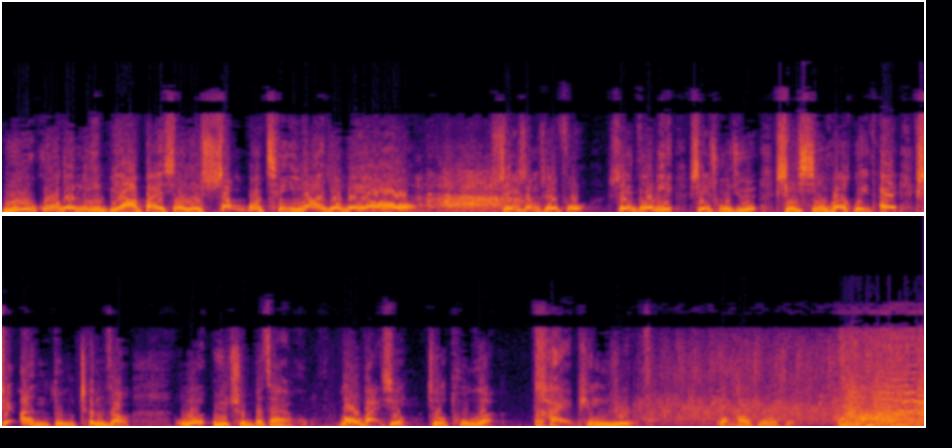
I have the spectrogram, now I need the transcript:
无辜的利比亚百姓，你伤不起呀？有没有？谁胜谁负？谁得利？谁出局？谁心怀鬼胎？谁暗度陈仓？我尉迟不在乎，老百姓就图个太平日子。广告之后见。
